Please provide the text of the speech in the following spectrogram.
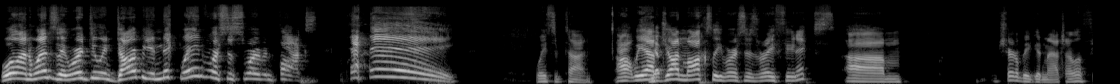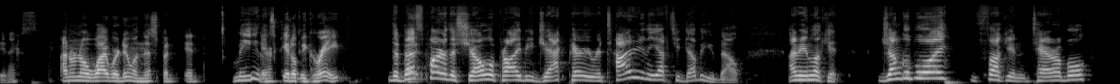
Well, on Wednesday, we're doing Darby and Nick Wayne versus Swerve and Fox. Hey, waste of time. Uh, we have Yep. Jon Moxley versus Rey Fénix. Um, I'm sure it'll be a good match. I love Fénix. I don't know why we're doing this, but it Me either. it's, it'll be great. The best part of the show will probably be Jack Perry retiring the FTW belt. I mean, look at Jungle Boy, fucking terrible.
